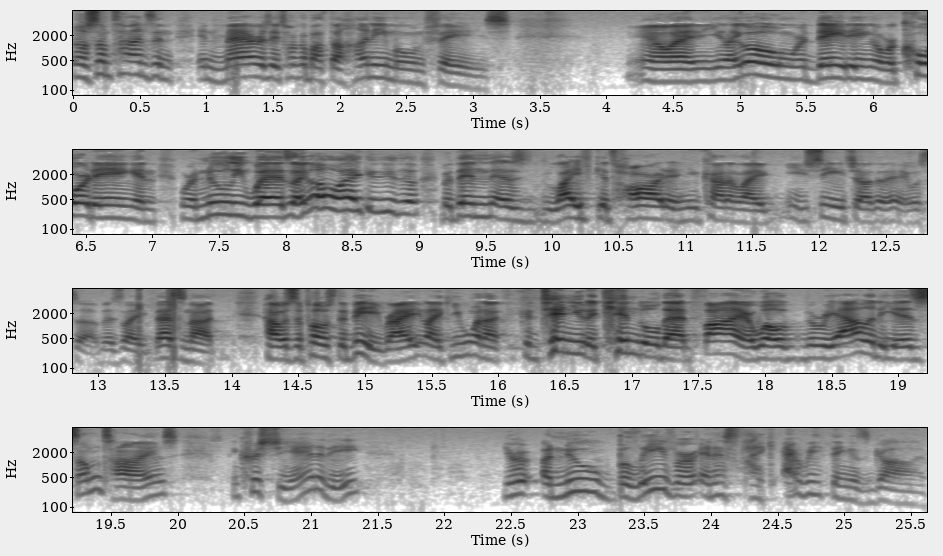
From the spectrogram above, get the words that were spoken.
No, sometimes in, in marriage they talk about the honeymoon phase. You know, and you're like, oh, we're dating or we're courting and we're newlyweds. Like, oh, I can, you know. But then as life gets hard and you kind of like, you see each other, hey, what's up? It's like, that's not how it's supposed to be, right? Like, you want to continue to kindle that fire. Well, the reality is sometimes in Christianity, you're a new believer and it's like everything is God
